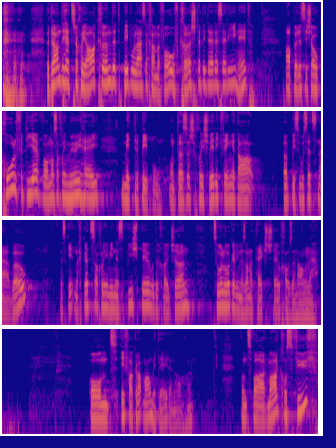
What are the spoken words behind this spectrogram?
der Andi hat es schon ein bisschen angekündigt, Bibellesen kommen voll auf die Kosten bei dieser Serie, nicht? Aber es ist auch cool für die, die noch so ein bisschen Mühe haben mit der Bibel. Und das ist ein bisschen schwierig, finde, da etwas rauszunehmen, weil es gibt nicht so ein bisschen wie ein Beispiel, wo ihr schön zuschauen wie man so eine Textstelle auseinandernehmen kann. Und ich fange gerade mal mit der an. Und zwar Markus 5.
